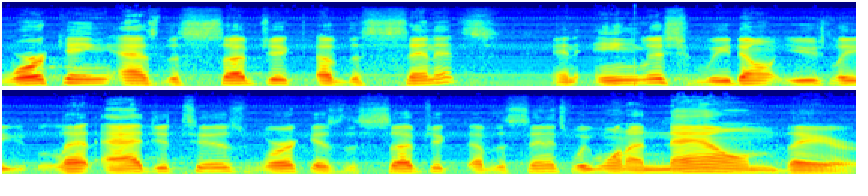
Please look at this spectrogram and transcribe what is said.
working as the subject of the sentence. In English, we don't usually let adjectives work as the subject of the sentence. We want a noun there.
